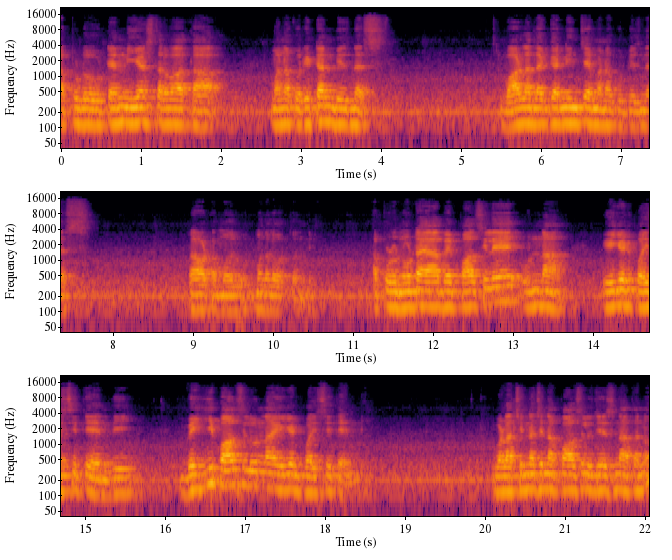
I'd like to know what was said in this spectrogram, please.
అప్పుడు టెన్ ఇయర్స్ తర్వాత మనకు రిటర్న్ బిజినెస్ వాళ్ళ దగ్గర నుంచే మనకు బిజినెస్ రావటం మొదలు మొదలవుతుంది. అప్పుడు నూట యాభై పాలసీలే ఉన్న ఏజెంట్ పరిస్థితి ఏంది? వెయ్యి పాలసీలు ఉన్న ఏజెంట్ పరిస్థితి ఏంది? వాళ్ళ చిన్న చిన్న పాలసీలు చేసిన అతను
